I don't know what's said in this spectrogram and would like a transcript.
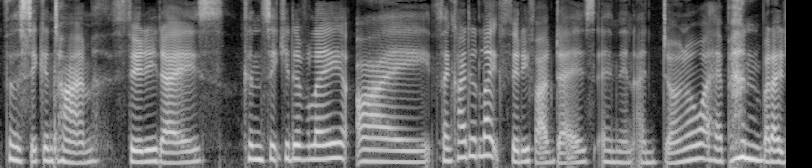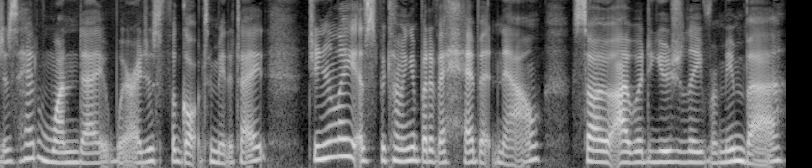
for the second time 30 days consecutively. I think I did like 35 days and then I don't know what happened, but I just had one day where I just forgot to meditate. Generally, it's becoming a bit of a habit now, so I would usually remember,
